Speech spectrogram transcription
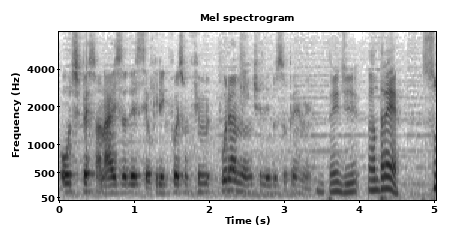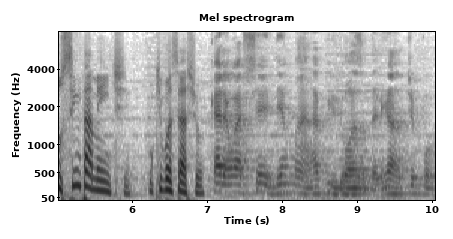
outros personagens da DC. Eu queria que fosse um filme puramente ali do Superman. Entendi. André, sucintamente, o que você achou? Cara, eu achei a ideia maravilhosa, tá ligado? Tipo,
